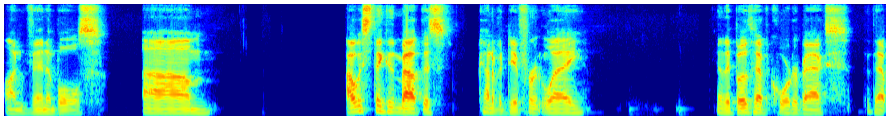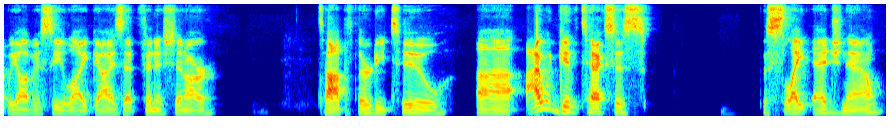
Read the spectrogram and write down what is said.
on Venables. Um, I was thinking about this kind of a different way. Now, they both have quarterbacks that we obviously like, guys that finish in our top 32. Uh, I would give Texas the slight edge now.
